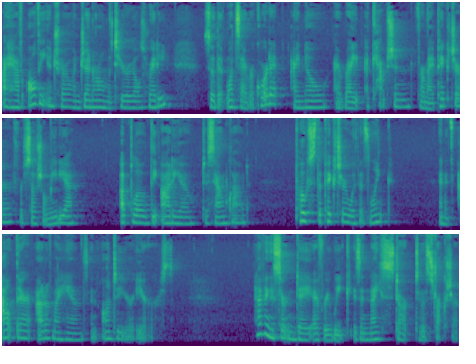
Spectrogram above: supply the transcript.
I have all the intro and general materials ready so that once I record it, I know I write a caption for my picture for social media, upload the audio to SoundCloud, post the picture with its link, and it's out there out of my hands and onto your ears. Having a certain day every week is a nice start to the structure,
